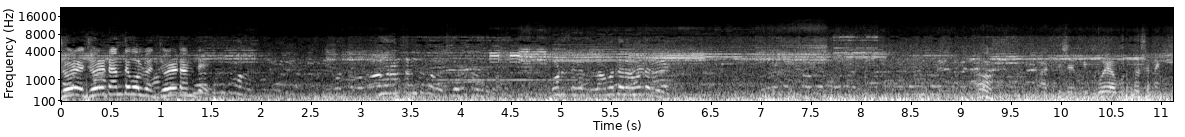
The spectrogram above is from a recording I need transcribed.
জোরে জোরে টানতে বলবেন, জোরে টানতে। ও আজকে সে কি বই বসে নাকি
